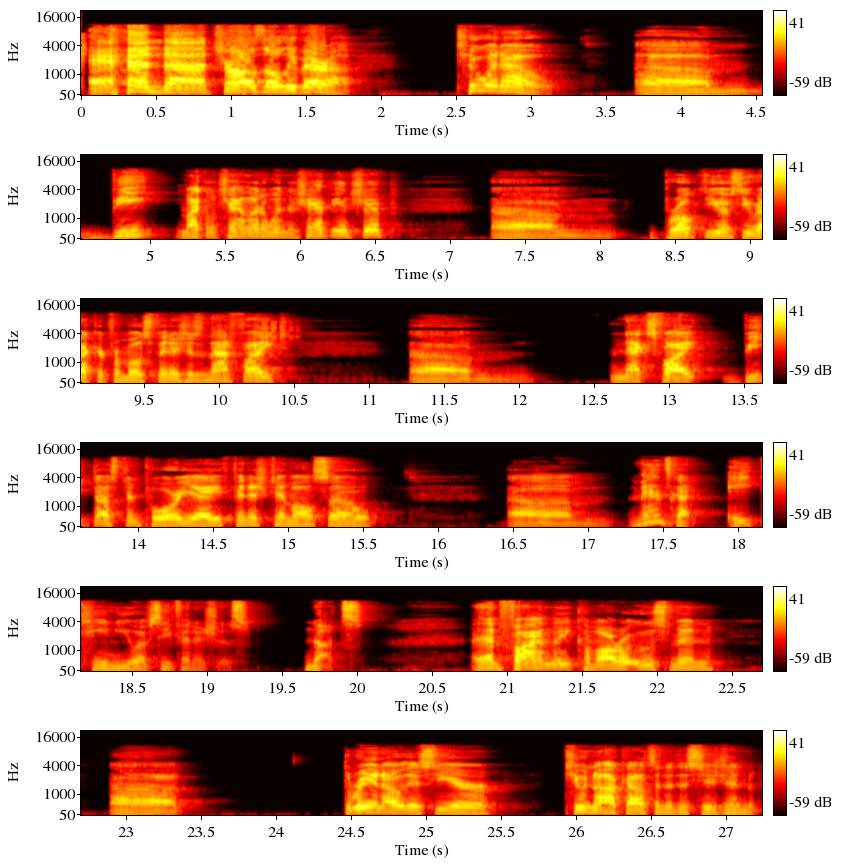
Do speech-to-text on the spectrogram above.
and uh, Charles Oliveira, two and zero, um, beat Michael Chandler to win the championship. Um, broke the UFC record for most finishes in that fight. Um, next fight, beat Dustin Poirier, finished him also. Um, man's got 18 UFC finishes. Nuts. And then finally, Kamaru Usman, uh, 3 0 this year, two knockouts in a decision,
